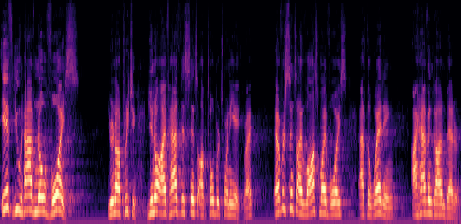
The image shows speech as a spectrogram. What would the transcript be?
if you have no voice, you're not preaching. You know, I've had this since October 28th, right? Ever since I lost my voice at the wedding, I haven't gotten better.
